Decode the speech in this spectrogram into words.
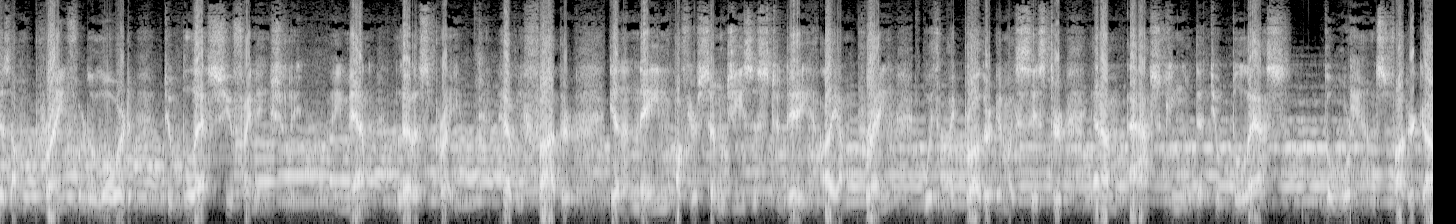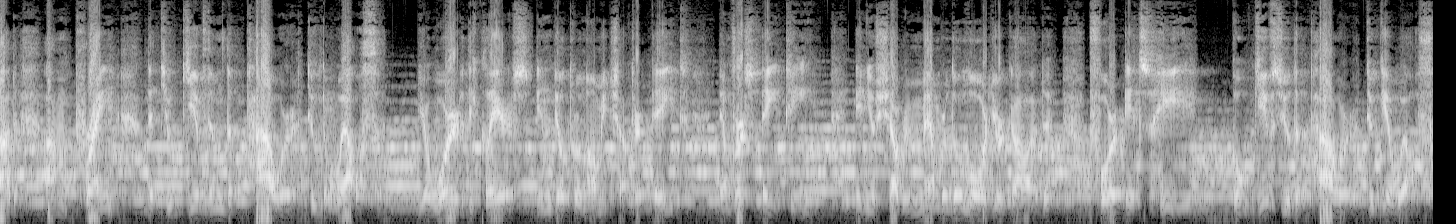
because I'm praying for the Lord to bless you financially. Amen. Let us pray. Heavenly Father, in the name of your Son Jesus, today I am praying with my brother and my sister, and I'm asking that you bless the hands. Father God, I'm praying that you give them the power to the wealth. Your word declares in Deuteronomy chapter 8 and verse 18, and you shall remember the Lord your God, for it's he who gives you the power to get wealth,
